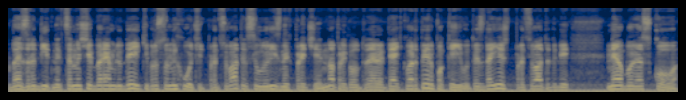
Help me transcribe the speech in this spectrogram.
Безробітних це ми ще беремо людей, які просто не хочуть працювати в силу різних причин. Наприклад, у тебе 5 квартир по Києву, ти здаєш, працювати тобі не обов'язково.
